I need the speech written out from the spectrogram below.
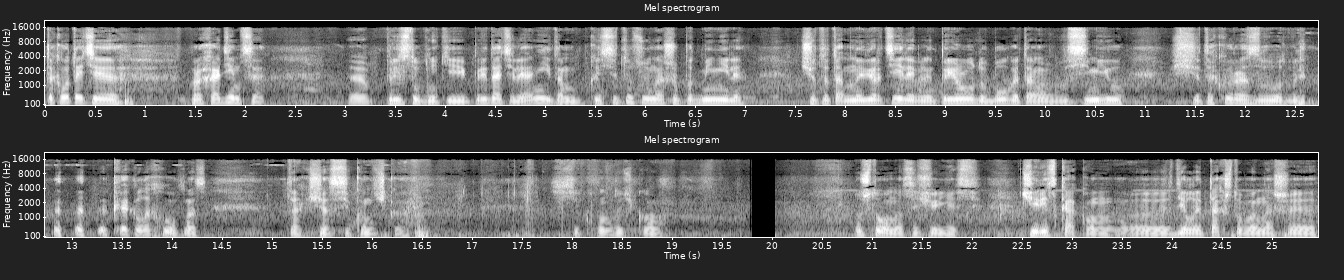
Так вот эти проходимцы, э, преступники и предатели, они там Конституцию нашу подменили. Что-то там навертели, блин, природу, Бога, там, семью. Вообще такой развод, блин. Как лохов нас. Так, сейчас, секундочку. Секундочку. Ну что у нас еще есть? Через как он э, делает так, чтобы наши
